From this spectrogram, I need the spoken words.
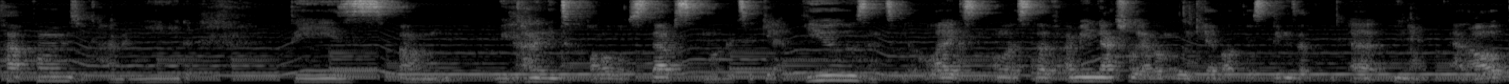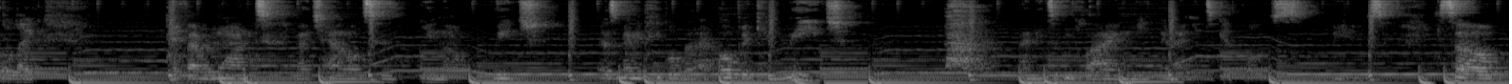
platforms, you kind of need these, um, you kind of need to follow up steps in order to get views and to get likes and all that stuff. I mean, naturally, I don't really care about those things at, uh, you know, at all, but like, if I want my channel to, you know, reach as many people that I hope it can reach, I need to comply and, and I need to get those views. So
